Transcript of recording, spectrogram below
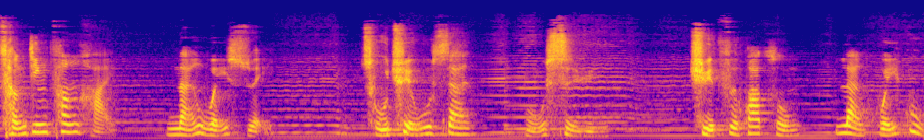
曾经沧海难为水除却巫山不是云。取次花丛懒回顾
